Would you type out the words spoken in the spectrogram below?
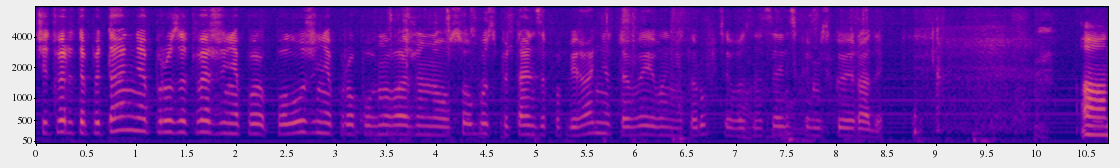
Четверте питання про затвердження положення про повноважену особу з питань запобігання та виявлення корупції Вознесенської міської ради. А.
